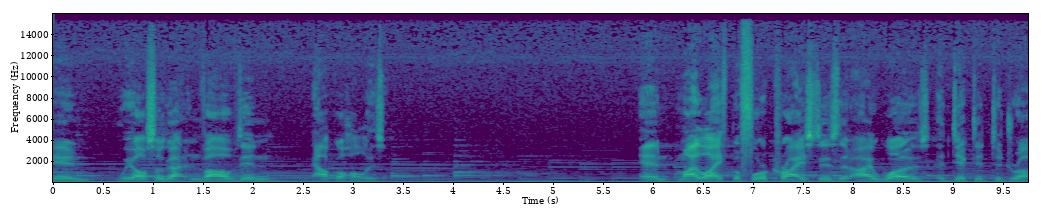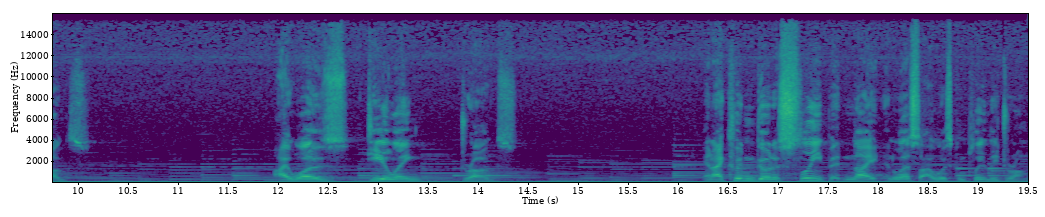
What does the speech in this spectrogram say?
And we also got involved in alcoholism. And my life before Christ is that I was addicted to drugs. I was dealing drugs. And I couldn't go to sleep at night unless I was completely drunk.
